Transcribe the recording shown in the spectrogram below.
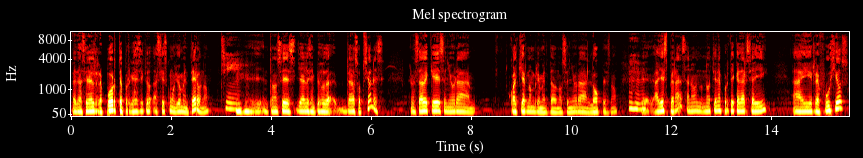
de hacer el reporte, porque así, es como yo me entero, ¿no? Sí. Eh, Entonces ya les empiezo a da- dar las opciones. No sabe qué, señora, cualquier nombre inventado, ¿no? Señora López, ¿no? Eh, hay esperanza, ¿no? No tiene por qué quedarse ahí. Hay refugios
